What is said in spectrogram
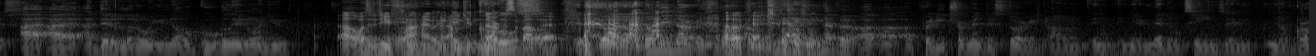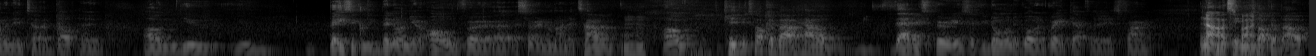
is. I, I, I did a little, you know, googling on you. Oh, what did you find? you I'm nervous about that. no, no, don't be nervous. But, Okay. I mean, you have, you have a, a, a pretty tremendous story um, in, in your middle teens and you know growing into adulthood. Um, you you basically been on your own for a, a certain amount of time. Mm-hmm. Um, can you talk about how that experience? If you don't want to go in great depth with it, it's fine. No, Can it's you talk about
